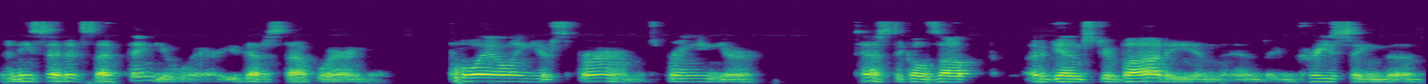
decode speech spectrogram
And he said, it's that thing you wear. You got to stop wearing it. Boiling your sperm. It's bringing your testicles up against your body and, and increasing the,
